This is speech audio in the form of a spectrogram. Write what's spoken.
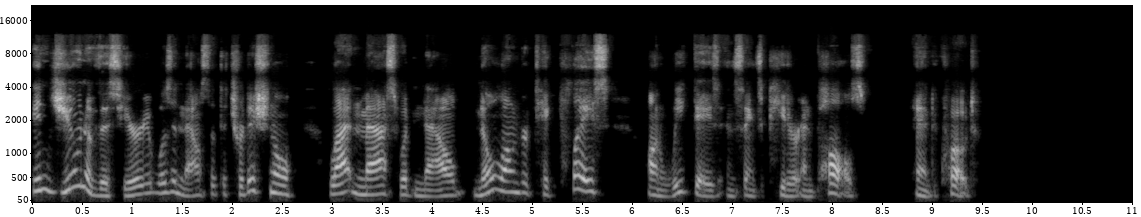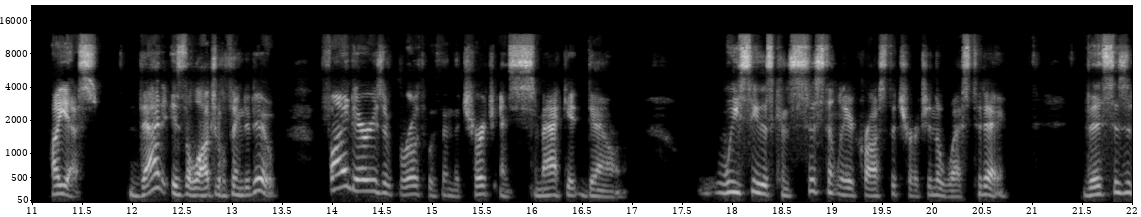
In June of this year, it was announced that the traditional Latin Mass would now no longer take place on weekdays in Saints Peter and Paul's. End quote. Ah, yes, that is the logical thing to do. Find areas of growth within the church and smack it down. We see this consistently across the church in the West today. This is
